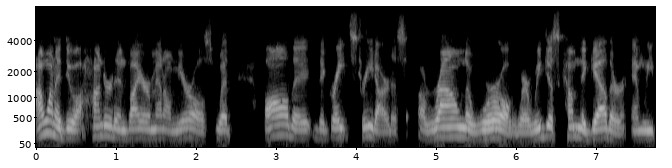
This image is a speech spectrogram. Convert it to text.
I want to do a hundred environmental murals with all the the great street artists around the world where we just come together and we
